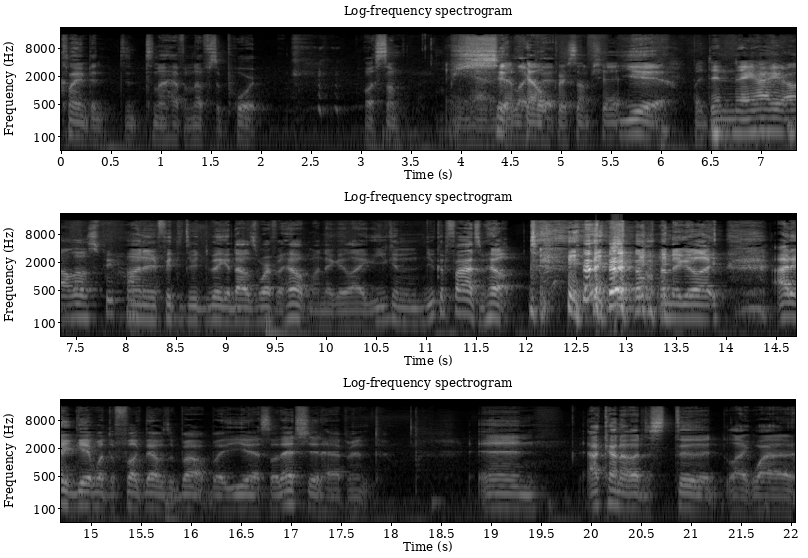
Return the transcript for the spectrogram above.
claimed to, to not have enough support or some They ain't have Shit like help that. or some shit. Yeah, But didn't they hire all those people? hundred fifty three million dollars worth of help, my nigga. Like you can you can find some help, my nigga. Like I didn't get what the fuck that was about, but yeah. So that shit happened, and I kind of understood like why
